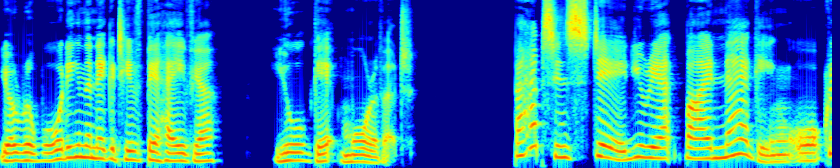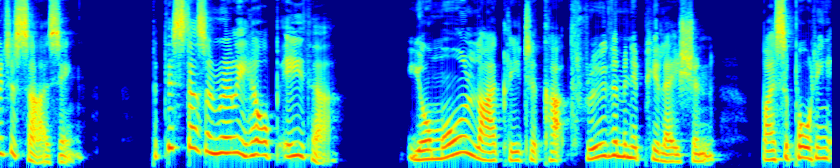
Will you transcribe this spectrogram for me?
you're rewarding the negative behaviour, you'll get more of it. Perhaps instead you react by nagging or criticising. But this doesn't really help either. You're more likely to cut through the manipulation by supporting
